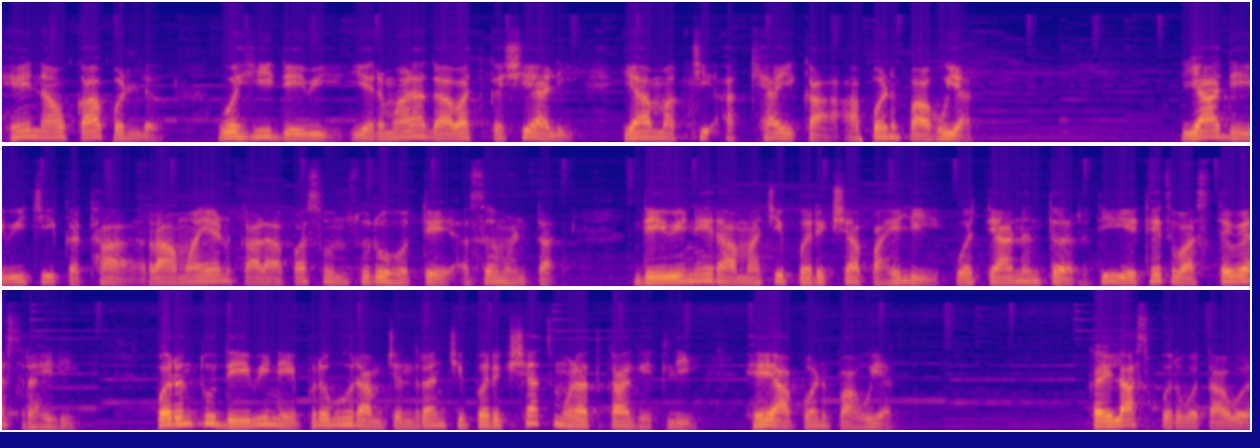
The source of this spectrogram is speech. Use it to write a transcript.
हे नाव का पडलं? व ही देवी येरमाळा गावात कशी आली यामागची आख्यायिका आपण पाहूयात. या देवीची कथा रामायण काळापासून सुरू होते असं म्हणतात. देवीने रामाची परीक्षा पाहिली व त्यानंतर ती येथेच वास्तव्यास राहिली. परंतु देवीने प्रभू रामचंद्रांची परीक्षाच मुळात का घेतली हे आपण पाहूयात. कैलास पर्वतावर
